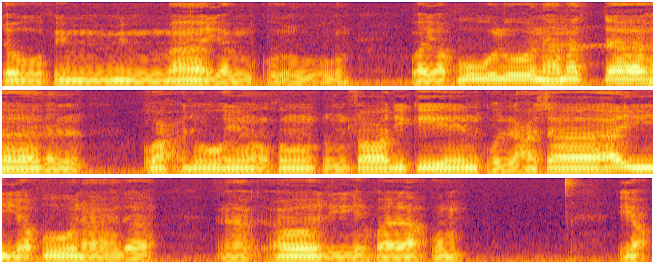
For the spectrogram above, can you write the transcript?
سوف مما يمكرون ويقولون متى هذا الوعد إن كنتم صادقين قل عسى أن يكون هذا رديف لكم يعد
